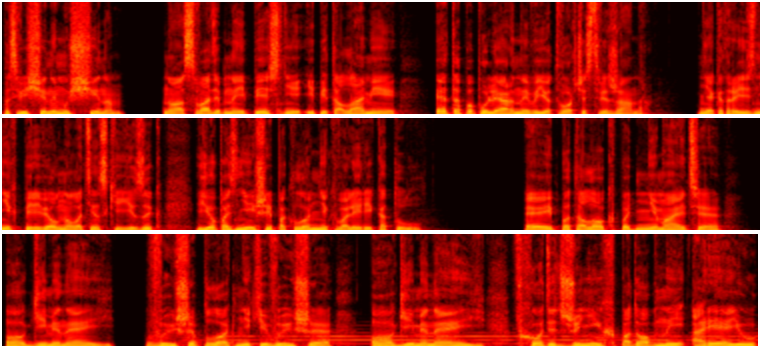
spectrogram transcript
посвящены мужчинам, ну а свадебные песни и питаламии — это популярный в ее творчестве жанр. Некоторые из них перевел на латинский язык ее позднейший поклонник Валерий Катул. «Эй, потолок поднимайте, о Гименей! Выше, плотники, выше, о, Гименей, входит жених, подобный Арею,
